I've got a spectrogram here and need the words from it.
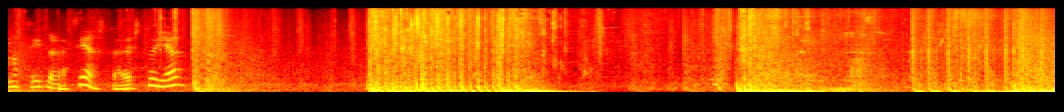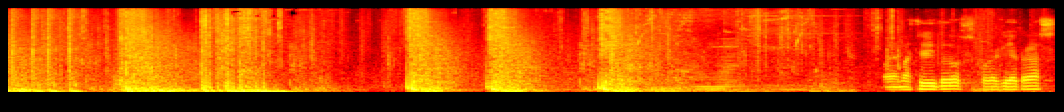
No estoy gracias, está esto ya. Vale, más tiritos por aquí atrás.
